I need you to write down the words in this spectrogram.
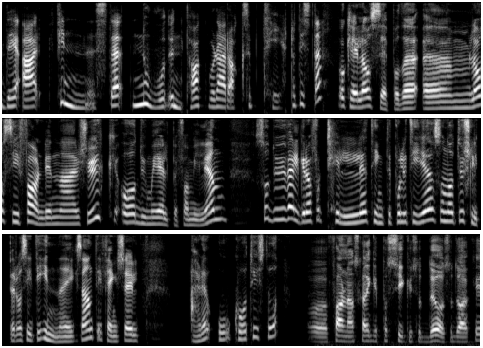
det er finnes det noen unntak hvor det er akseptert å tyste? Ok, la oss se på det. Um, la oss si faren din er sjuk, og du må hjelpe familien. Så du velger å fortelle ting til politiet, sånn at du slipper å sitte inne, ikke sant, i fengsel. Er det ok å tyste, da? Og faren hans skal ligge på sykehus og dø, så du har ikke,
